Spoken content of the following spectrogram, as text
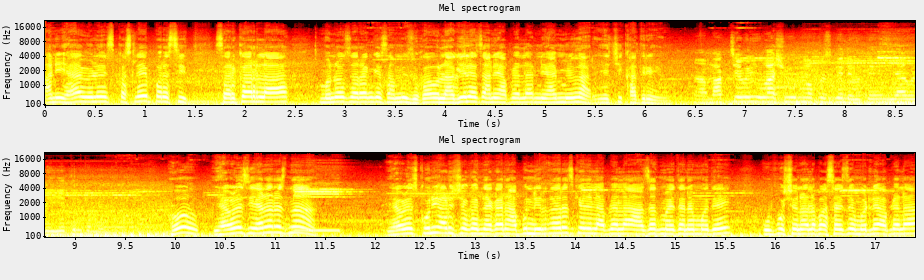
आणि ह्या वेळेस कसल्याही परिस्थितीत सरकारला मनोज जरांगे सामने झुकावं लागेलच आणि आपल्याला न्याय मिळणार याची खात्री आहे. मागच्या वेळी वाशिवून वापस गेले होते यावेळी येतील का हो ह्यावेळेस येणारच ना. यावेळेस कोणी अडू शकत नाही कारण आपण निर्धारच केलेला आपल्याला आझाद मैदानामध्ये उपोषणाला बसायचं म्हटलं आपल्याला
